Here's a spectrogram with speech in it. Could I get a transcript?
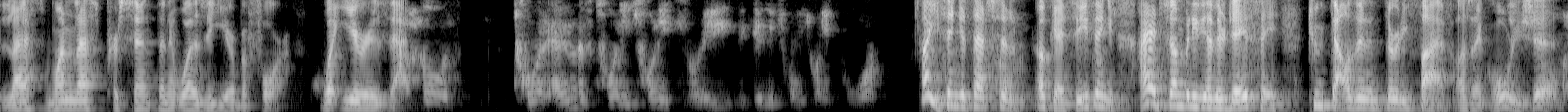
less one less percent than it was a year before. What year is that? End of 2023, beginning 2024. Oh, you think it's that soon? Okay, so you think I had somebody the other day say 2035. I was like, holy shit, oh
